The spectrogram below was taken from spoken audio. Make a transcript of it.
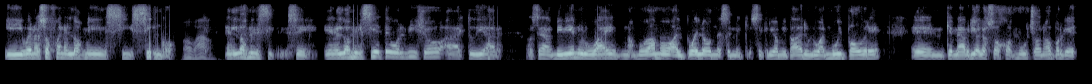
Y bueno, eso fue en el 2005. Oh, wow. En el 2000, sí, en el 2007 volví yo a estudiar. O sea, viví en Uruguay, nos mudamos al pueblo donde se, me, se crió mi padre, un lugar muy pobre, que me abrió los ojos mucho, ¿no? Porque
